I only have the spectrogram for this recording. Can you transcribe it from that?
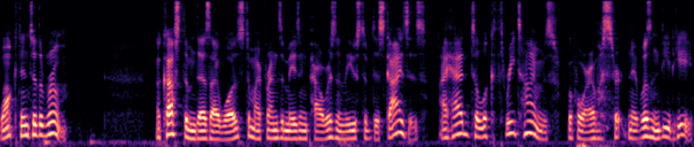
walked into the room. Accustomed as I was to my friend's amazing powers in the use of disguises, I had to look three times before I was certain it was indeed he.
